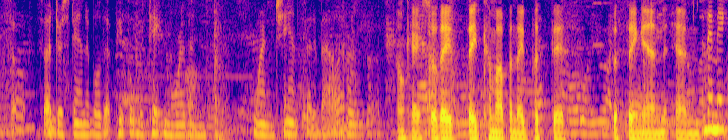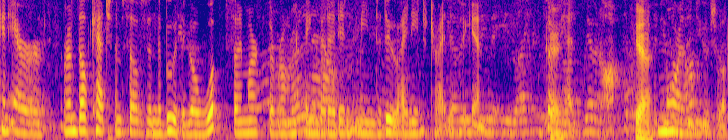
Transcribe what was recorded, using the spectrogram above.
So it's understandable that people would take more than one chance at a ballot. Okay, so they they'd come up and they'd put this the thing in and And they make an error, or they'll catch themselves in the booth and go, "Whoops, I marked the wrong thing that I didn't mean to do. I need to try this again." So we Okay. had yeah. more than usual,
